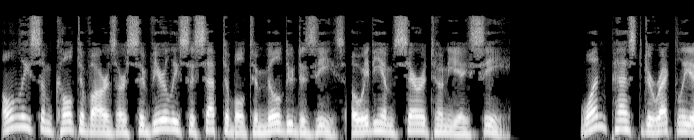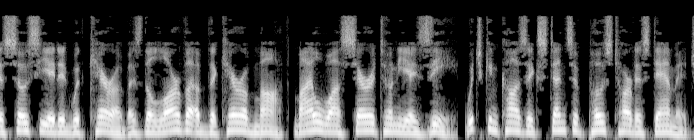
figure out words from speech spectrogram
Only some cultivars are severely susceptible to mildew disease Oidium ceratoniaceae. One pest directly associated with carob is the larva of the carob moth z, which can cause extensive post-harvest damage.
